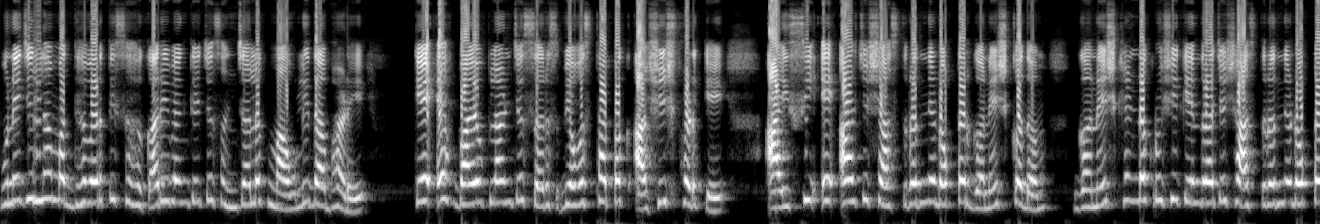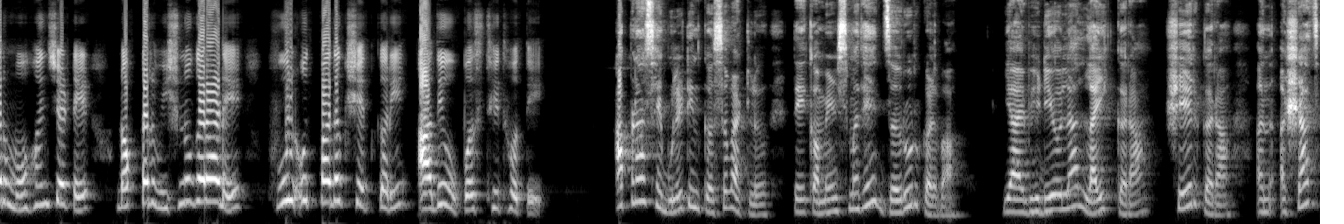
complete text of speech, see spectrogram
पुणे जिल्हा मध्यवर्ती सहकारी बँकेचे संचालक माऊली दाभाडे के एफ बायोप्लांटचे सर व्यवस्थापक Ashish Phadke I C A आरचे शास्त्रज्ञ डॉक्टर गणेश कदम गणेश खिंड कृषी केंद्राचे शास्त्रज्ञ डॉक्टर मोहन शेटे डॉक्टर विष्णू गराडे फूल उत्पादक शेतकरी आदी उपस्थित होते. आपणास हे बुलेटिन कसं वाटलं ते कमेंट्समध्ये जरूर कळवा. या व्हिडिओला लाईक करा शेअर करा आणि अशाच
